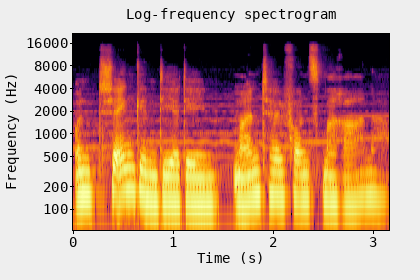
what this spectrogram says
und schenken dir den Mantel von Smarana.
